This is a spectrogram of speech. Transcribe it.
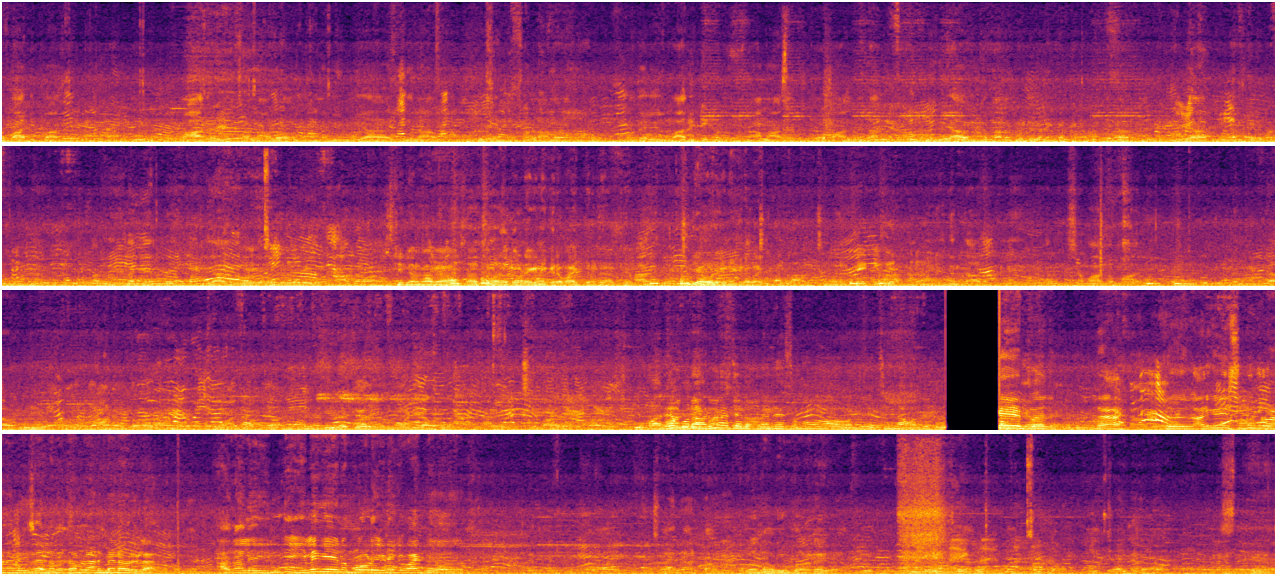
மிக பாதிப்பாக வார் என்று சொன்னாலோ அல்லது இந்தியா சீனா கூட்டணி என்று சொன்னாலோ முதலில் பாதிக்கப்படும் நாமாக இருப்போம் அதுதான் இந்தியாவிற்கு பல வீடுகளை கட்டிக் கொடுக்கிறார் இந்தியாவுக்கு நெருக்கடி வரும்போது அது இலங்கையினுடைய பகுதியாக த- தமிழகத்தோட இணைக்கிற வாய்ப்பு இருக்கு. இந்தியாவோட இணைக்கிற வாய்ப்பு எதிர்காலத்திலே விஷமாக மாறி இந்தியாவுக்கு ராணுவ தொடர்பு இந்த தேர்தல் மோடி அவர்கள். இப்போ அதே போல் அருணாச்சல பிரதேசமும் வந்து சீனா வந்து இப்போ அடிக்கடி சுட்டுக்குறானுங்க சார் நம்ம தமிழ்நாடு மீனவர்களை? அதனால இந்த இலங்கையை நம்மளோட இணைக்க வாய்ப்பு ஏதாவது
